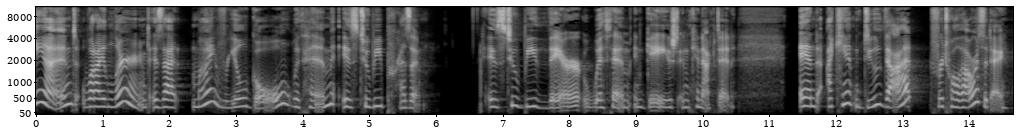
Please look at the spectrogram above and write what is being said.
And what I learned is that my real goal with him is to be present, is to be there with him, engaged and connected. And I can't do that for 12 hours a day.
